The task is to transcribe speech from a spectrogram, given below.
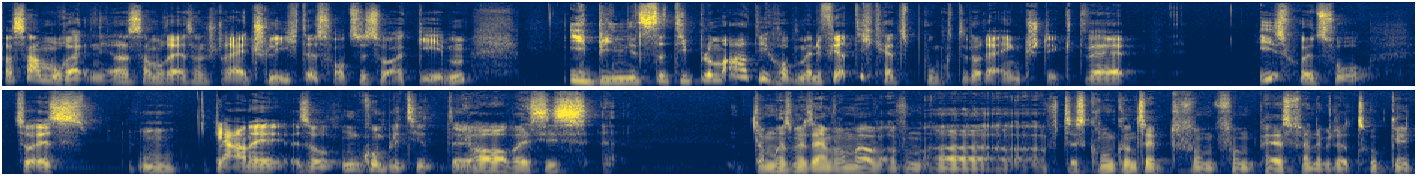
Der Samurai, ja, der Samurai ist ein Streitschlicht, das hat sich so ergeben. Ich bin jetzt der Diplomat, ich habe meine Fertigkeitspunkte da reingesteckt, weil ist halt so so als mhm. kleine, also unkomplizierte. Ja, aber es ist, da muss man jetzt einfach mal auf, auf, äh, auf das Grundkonzept vom, vom Pathfinder wieder zurückgehen.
